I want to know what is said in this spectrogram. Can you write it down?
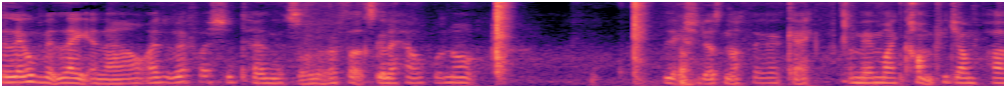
It's a little bit later now. I don't know if I should turn this on or if that's going to help or not. Literally does nothing. Okay, I'm in my comfy jumper.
